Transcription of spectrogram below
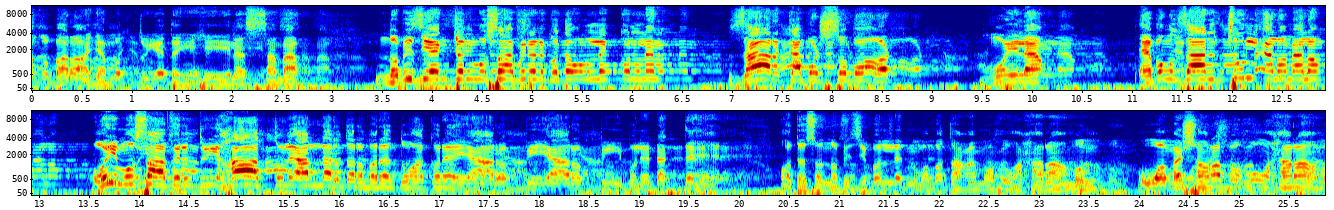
আগবারা ইয়ামুদ্দু ইয়াদাইহি ইলাস সামা। নবীজি একজন মুসাফিরের কথা উল্লেখ করলেন, যার কাপড় সবট মহিলা এবং যার চুল এলোমেলো, ওই মুসাফির দুই হাত তুলে আল্লাহর দরবারে দোয়া করে, ইয়া রব্বি ইয়া রব্বি বলে ডাক দে وتسن بزبل ومطعمه حرام ومشربه حرام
